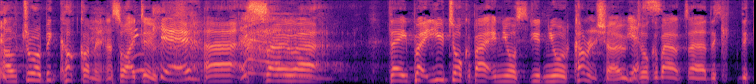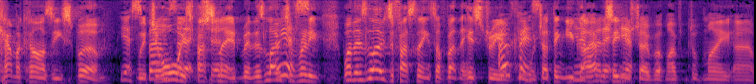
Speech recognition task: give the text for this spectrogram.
I'll draw a big cock on it. That's what I do. Thank you. Uh, so. They, but you talk about in your in your current show, you talk about uh, the the kamikaze sperm, Yes, which sperm always selection. fascinated me. There's Oh, loads yes. of really well. There's loads of fascinating stuff about the history of Okay, things, which I think you. you I haven't seen it, your yeah. show, but my my uh,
